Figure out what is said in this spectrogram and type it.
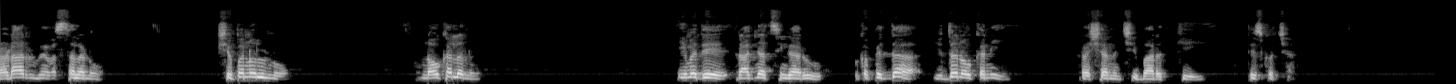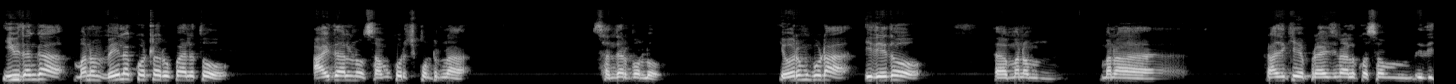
రడార్ వ్యవస్థలను క్షిపణులను నౌకలను ఈ మధ్య రాజ్నాథ్ సింగ్ గారు ఒక పెద్ద యుద్ధ నౌకని రష్యా నుంచి భారత్కి తీసుకొచ్చారు. ఈ విధంగా మనం వేల కోట్ల రూపాయలతో ఆయుధాలను సమకూర్చుకుంటున్న సందర్భంలో ఎవరం కూడా ఇదేదో మనం మన రాజకీయ ప్రయోజనాల కోసం ఇది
